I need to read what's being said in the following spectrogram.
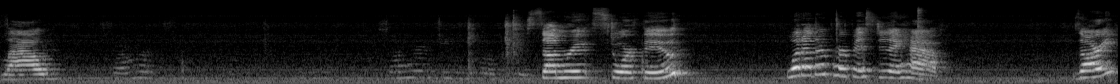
Loud. Some roots store food. What other purpose do they have? Zari?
